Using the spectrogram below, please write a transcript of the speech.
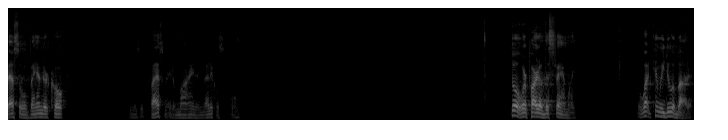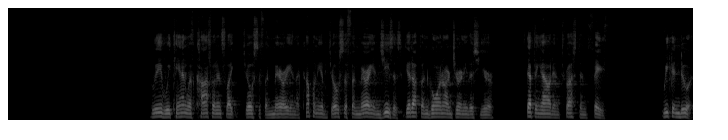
Bessel van der Kolk. He was a classmate of mine in medical school. So we're part of this family. What can we do about it? Believe we can with confidence like Joseph and Mary in the company of Joseph and Mary and Jesus get up and go on our journey this year, stepping out in trust and faith. We can do it.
